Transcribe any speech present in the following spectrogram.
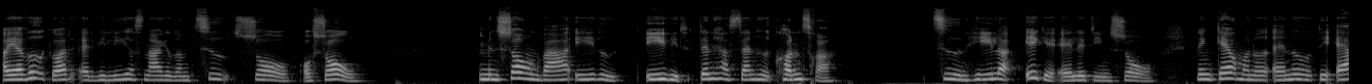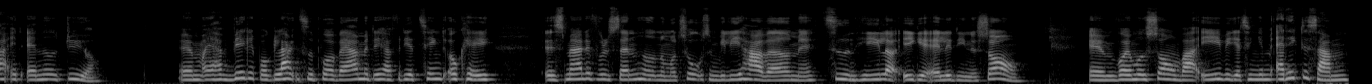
Og jeg ved godt, at vi lige har snakket om tid, sorg og sorg. Men sorgen varer evigt. evigt. Den her sandhed kontra tiden heler ikke alle dine sår. Den gav mig noget andet. Det er et andet dyr. Øhm, og jeg har virkelig brugt lang tid på at være med det her, fordi jeg tænkte, okay, øh, smertefuld sandhed nummer to, som vi lige har været med, tiden heler ikke alle dine sår. Øhm, hvorimod sorgen var evigt. Jeg tænkte, jamen er det ikke det samme?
